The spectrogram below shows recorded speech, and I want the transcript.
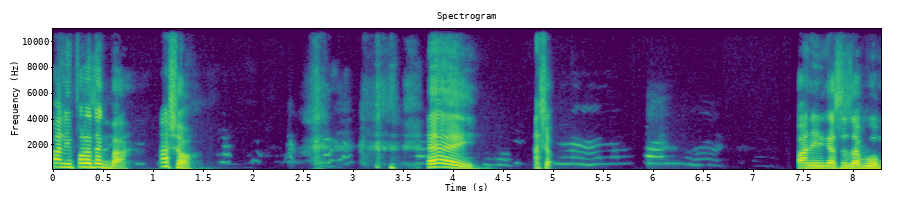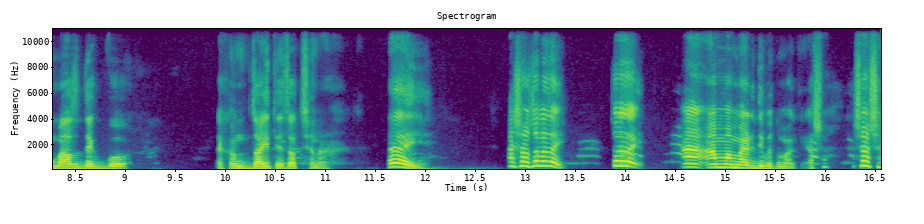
পানি পরে দেখবা। আসো। এই, আসো। পানির কাছে যাব, মাছ দেখব। এখন যাইতে চাচ্ছে না। এই, আসো, চলে যাই। চলে যাই। আম্মা মার দিবে তোমাকে। আসো আসো আসো।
